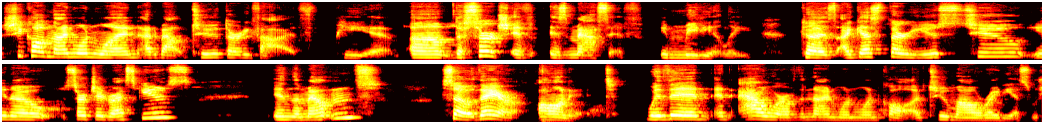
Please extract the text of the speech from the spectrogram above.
she called 911 at about 2:35 p.m. Um, the search is, is massive immediately because I guess they're used to, you know, search and rescues. In the mountains. So they are on it. Within an hour of the 911 call, a two mile radius was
